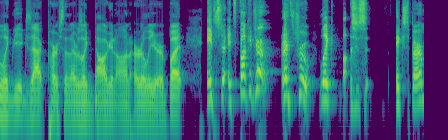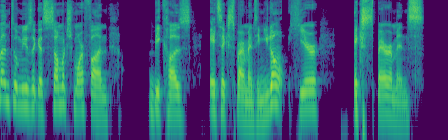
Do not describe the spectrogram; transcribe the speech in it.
like the exact person that I was like dogging on earlier, but it's it's fucking true. It's true. Like uh, experimental music is so much more fun because it's experimenting. You don't hear experiments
